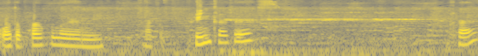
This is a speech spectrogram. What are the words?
Or the purple and like a pink, I guess. Okay.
